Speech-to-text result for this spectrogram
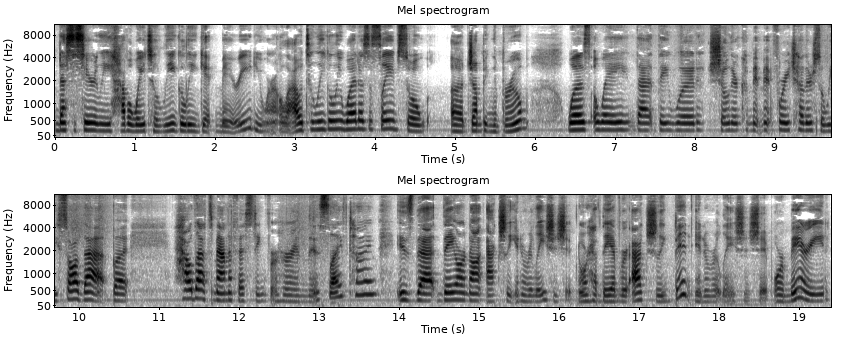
necessarily have a way to legally get married. You weren't allowed to legally wed as a slave. So, uh, jumping the broom was a way that they would show their commitment for each other. So, we saw that. But how that's manifesting for her in this lifetime is that they are not actually in a relationship, nor have they ever actually been in a relationship or married.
